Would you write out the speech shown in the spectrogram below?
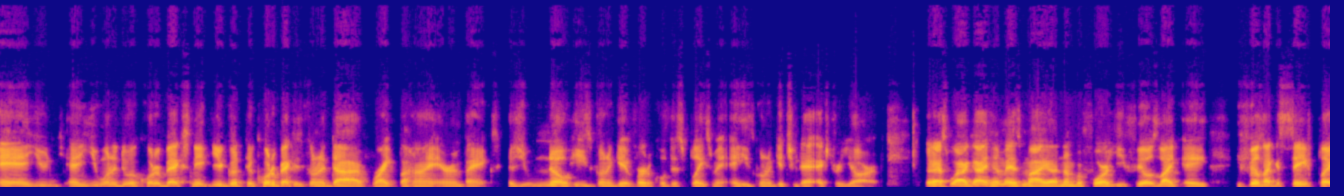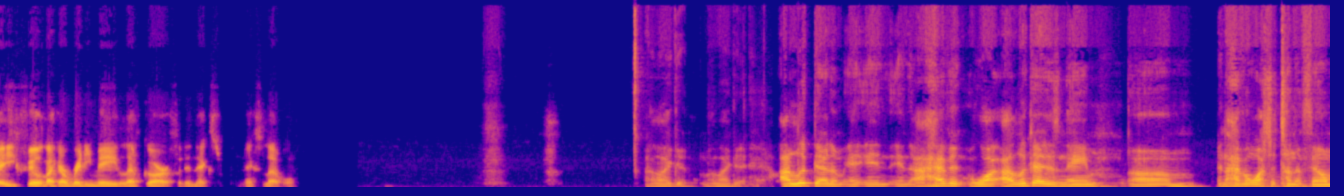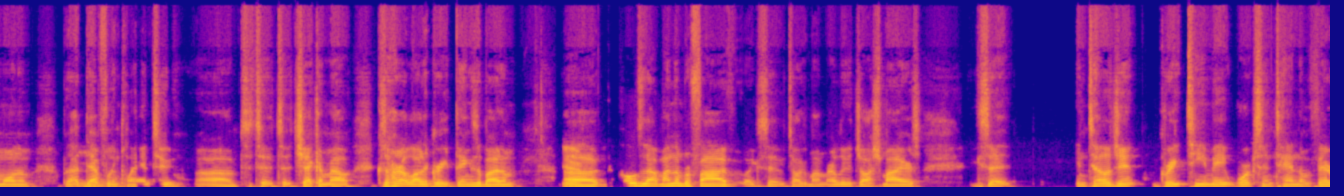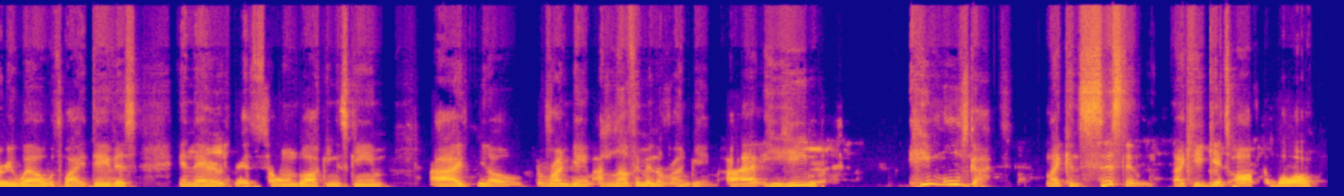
and you and you want to do a quarterback sneak, you're good. The quarterback is going to dive right behind Aaron Banks because you know he's going to get vertical displacement and he's going to get you that extra yard. So that's why I got him as my uh, number four. He feels like a he feels like a safe play. He feels like a ready-made left guard for the next next level. I like it. I like it. I looked at him and and, and I haven't wa- I looked at his name um and I haven't watched a ton of film on him, but I mm definitely plan to uh to to, to check him out because I've heard a lot of great things about him. Yeah. Uh close it out. My number five, like I said, we talked about him earlier, Josh Myers. He said intelligent, great teammate, works in tandem very well with Wyatt Davis in their, mm-hmm. their zone blocking scheme. I, you know, the run game. I love him in the run game. I he he he moves guys like consistently. Like he gets off the ball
